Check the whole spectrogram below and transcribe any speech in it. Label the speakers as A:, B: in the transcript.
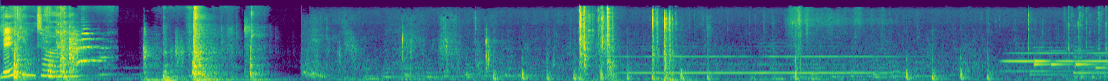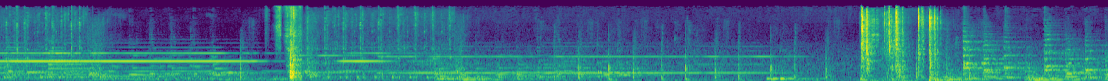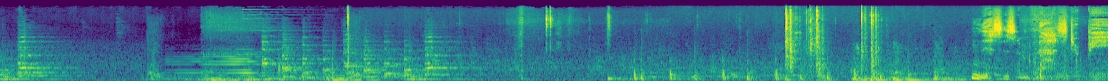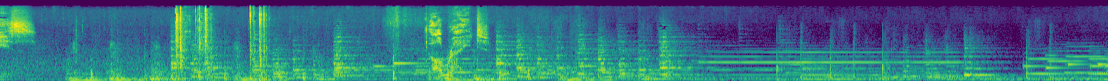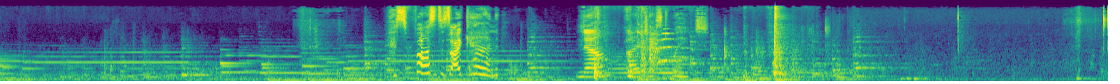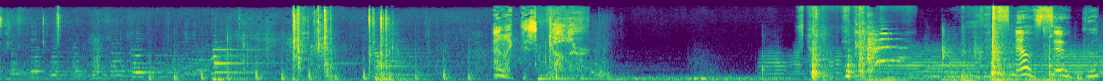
A: Baking time.
B: This is a masterpiece. All right.
A: As fast as I can. Now, I just wait. Smells so good.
